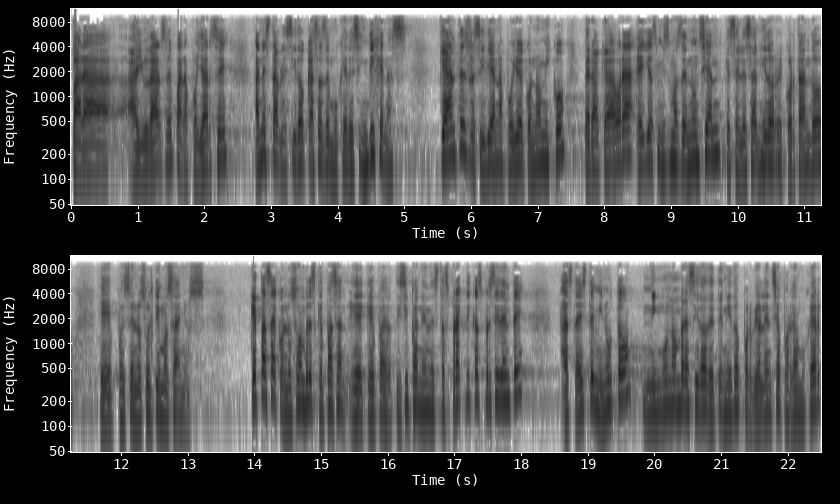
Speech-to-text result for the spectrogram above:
para ayudarse, para apoyarse, han establecido casas de mujeres indígenas que antes recibían apoyo económico, pero que ahora ellas mismas denuncian que se les han ido recortando eh, pues en los últimos años. ¿Qué pasa con los hombres que, pasan, eh, que participan en estas prácticas, presidente? Hasta este minuto, ningún hombre ha sido detenido por violencia por la mujer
